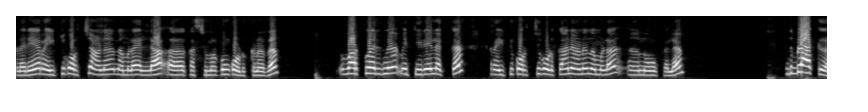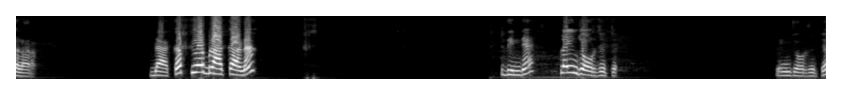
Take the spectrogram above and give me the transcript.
വളരെ റേറ്റ് കുറച്ചാണ് നമ്മൾ എല്ലാ കസ്റ്റമർക്കും കൊടുക്കുന്നത് വർക്ക് വരുന്ന മെറ്റീരിയലൊക്കെ റേറ്റ് കുറച്ച് കൊടുക്കാനാണ് നമ്മൾ നോക്കൽ. ഇത് black colour black pure black ആണ്. ഇതിന്റെ പ്ലെയിൻ ജോർജറ്റ് പ്ലെയിൻ ജോർജറ്റ്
